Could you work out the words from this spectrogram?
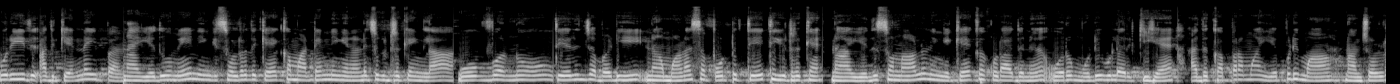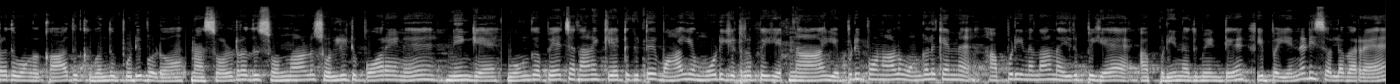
புரியுது. அதுக்கு என்ன இப்ப? நான் எதுவுமே நீங்க சொல்றது கேட்க மாட்டேன்னு நீங்க நினைச்சுக்கிட்டு இருக்கீங்களா? ஒவ்வொன்றும் தெரிஞ்சபடி நான் மனசை போட்டு தேத்திக்கிட்டு இருக்கேன். நான் எது சொன்னாலும் நீங்க கேட்க கூடாதுன்னு ஒரு முடிவுல இருக்கீங்க. அதுக்கப்புறமா எப்படிம்மா நான் சொல்றது உங்க காதுக்கு வந்து பிடிபடும். நான் சொல்றது சொன்னாலும் சொல்லிட்டு போறேன்னு நீங்க உங்க பேச்சை தானே கேட்டுக்கிட்டு வாயை மூடிக்கிட்டு இருப்பீங்க. நான் எப்படி போனாலும் உங்களுக்கு என்ன? அப்படின்னு தான் நான் இருப்பீங்க. அப்படின்னு அதுமேன்ட்டு இப்ப என்னடி சொல்ல வர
